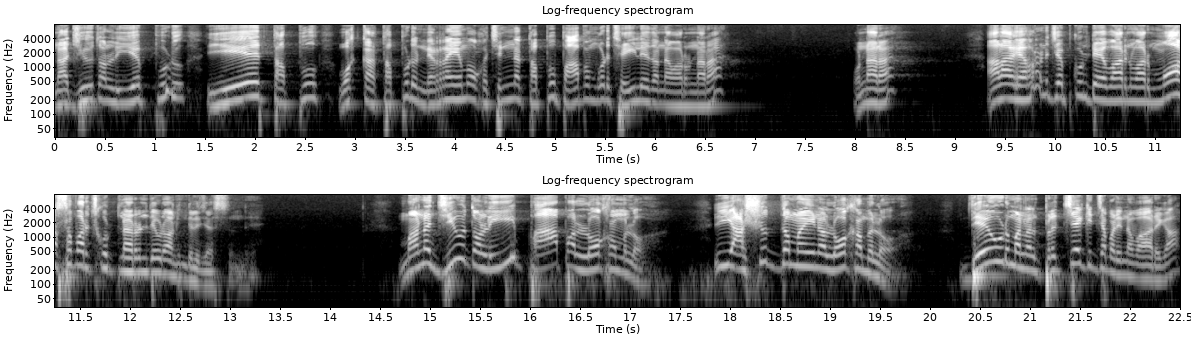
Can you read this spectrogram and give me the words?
నా జీవితంలో ఎప్పుడు ఏ తప్పు ఒక్క తప్పుడు నిర్ణయం ఒక చిన్న తప్పు పాపం కూడా చేయలేదన్న వారు ఉన్నారా? ఉన్నారా? అలా ఎవరైనా చెప్పుకుంటే వారిని వారు మోసపరుచుకుంటున్నారని దేవుడు నాకు తెలియజేస్తుంది. మన జీవితంలో ఈ పాప లోకంలో ఈ అశుద్ధమైన లోకములో దేవుడు మనల్ని ప్రత్యేకించబడిన వారుగా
